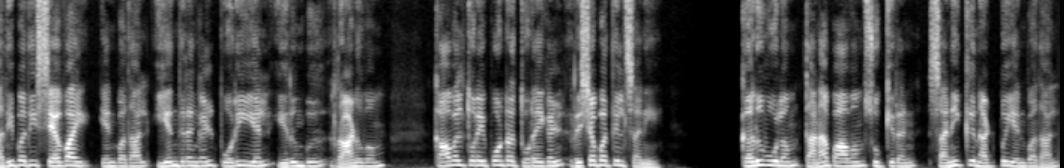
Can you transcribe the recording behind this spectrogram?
அதிபதி செவ்வாய் என்பதால் இயந்திரங்கள் பொறியியல் இரும்பு இராணுவம் காவல்துறை போன்ற துறைகள் ரிஷபத்தில் சனி. கருவூலம் தனபாவம் சுக்கிரன் சனிக்கு நட்பு என்பதால்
